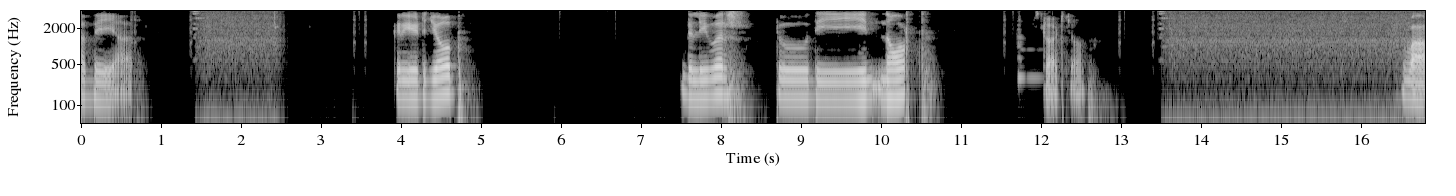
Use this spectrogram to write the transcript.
अबे यार create job deliver to the north start job वाह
